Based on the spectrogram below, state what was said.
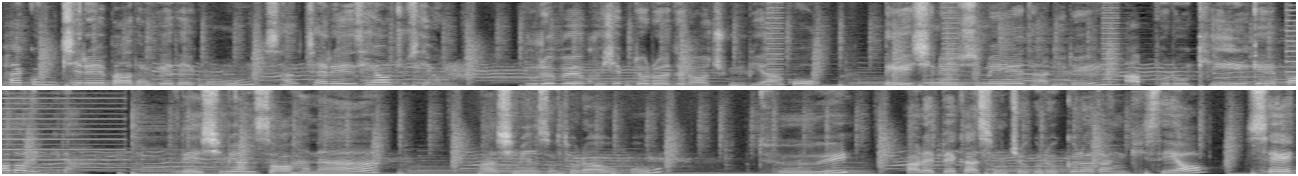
팔꿈치를 바닥에 대고 상체를 세워주세요. 무릎을 90도로 들어 준비하고 내쉬는 숨에 다리를 앞으로 길게 뻗어냅니다. 내쉬면서 하나, 마시면서 돌아오고 둘, 아랫배 가슴 쪽으로 끌어당기세요. 셋,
